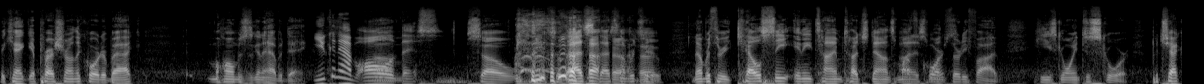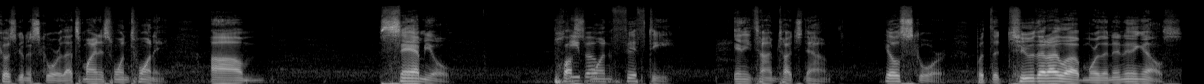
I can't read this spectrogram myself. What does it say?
They can't get pressure on the quarterback. Mahomes is going to have a day. You can have all Um, of this. So, so that's that's number two. Number three, Kelce anytime touchdowns minus one course. thirty five. He's going to score. Pacheco's going to score. That's minus one twenty. Um, Samuel one fifty anytime touchdown. He'll score. But the two that I love more than anything else,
